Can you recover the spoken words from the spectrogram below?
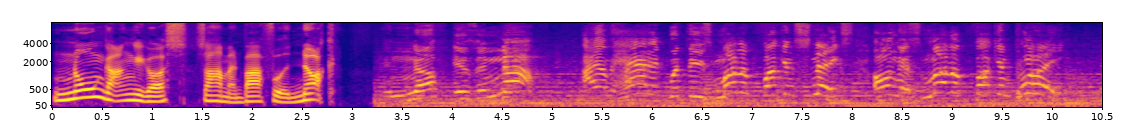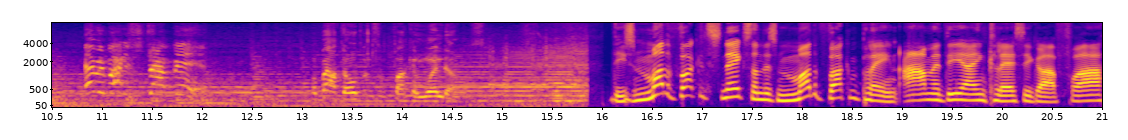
Nogle gange, ikke også, så har man bare fået nok. Enough is enough! I have had it with these motherfucking snakes on this motherfucking plane! Everybody strap in! I'm about to open some fucking windows. These motherfucking snakes on this motherfucking plane. Ah, men det er en klassiker fra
